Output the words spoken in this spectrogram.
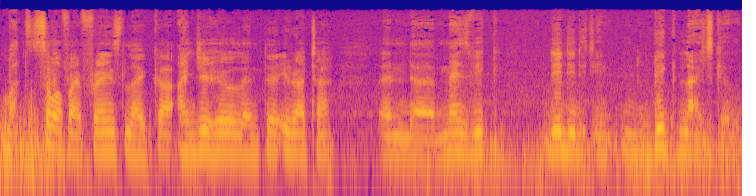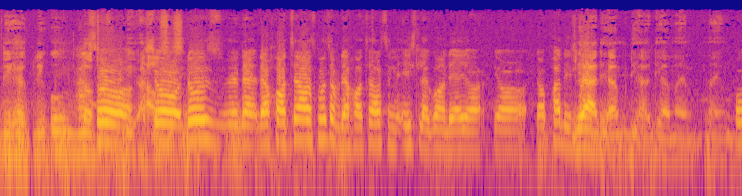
But some of my friends like uh, Ange Hill and uh, Erata and uh, Mensvic, they did it in big, large scale. They have the own lot so, of so houses. those the, the hotels, most of the hotels in East Legon, they are your your, your parties. yeah, right? they are, they are, they are my, my Oh,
